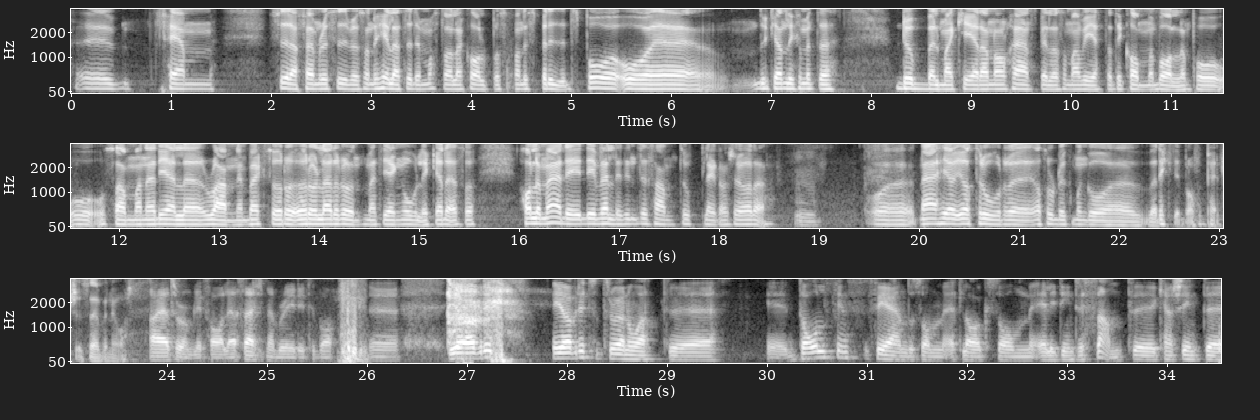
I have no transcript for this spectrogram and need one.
eh, fem, fyra, fem receivers som du hela tiden måste hålla koll på som det sprids på. Och du kan liksom inte dubbelmarkera någon stjärnspelare som man vet att det kommer bollen på. Och, och samma när det gäller running back så rullar det runt med ett gäng olika där. Så håller med, det, det är väldigt intressant upplägg de kör där. Mm. Och, nej, jag, jag, tror, jag tror det kommer gå uh, riktigt bra för Patriots även i år. Ja, jag tror de blir farliga, särskilt när Brady är tillbaka. Uh, i, övrigt, I övrigt så tror jag nog att Eh, Eh, Dolphins ser jag ändå som ett lag som är lite intressant. Eh, kanske inte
